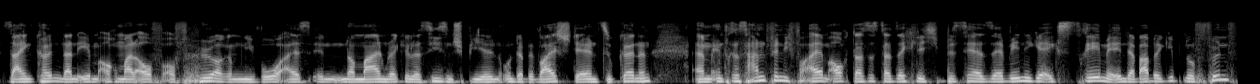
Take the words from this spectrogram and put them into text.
sein können dann eben auch mal auf, auf höherem Niveau als in normalen Regular Season Spielen unter Beweis stellen zu können. Ähm, interessant finde ich vor allem auch, dass es tatsächlich bisher sehr wenige Extreme in der Bubble gibt, nur fünf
